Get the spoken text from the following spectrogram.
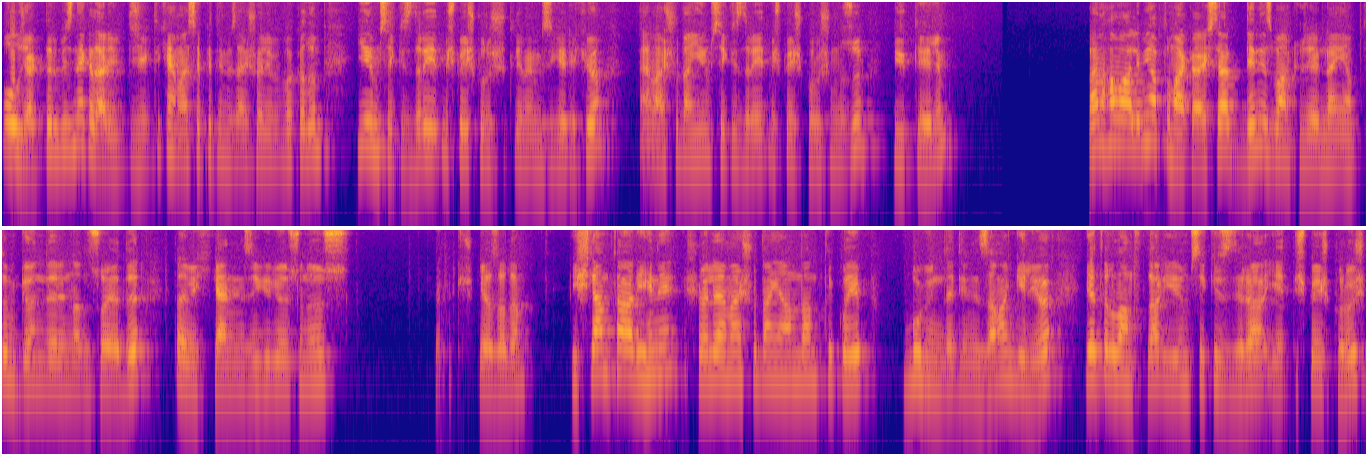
olacaktır. Biz ne kadar yükleyecektik? Hemen sepetimizden şöyle bir bakalım. 28 lira 75 kuruş yüklememiz gerekiyor. Hemen şuradan 28 lira 75 kuruşumuzu yükleyelim. Ben havalemi yaptım arkadaşlar. Denizbank üzerinden yaptım. Gönderin adı soyadı. Tabii ki kendinize giriyorsunuz. Şöyle küçük yazalım. İşlem tarihini şöyle hemen şuradan yandan tıklayıp bugün dediğiniz zaman geliyor. Yatırılan tutar 28 lira 75 kuruş.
